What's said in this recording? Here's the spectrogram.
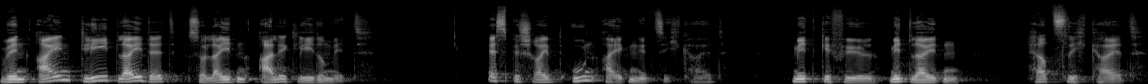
Wenn ein Glied leidet, so leiden alle Glieder mit. Es beschreibt Uneigennützigkeit, Mitgefühl, Mitleiden, Herzlichkeit,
